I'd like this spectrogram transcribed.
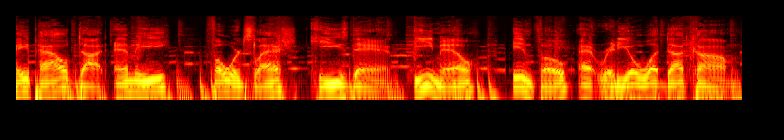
paypal.me forward slash keys dan. Email info at radiowhat.com.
